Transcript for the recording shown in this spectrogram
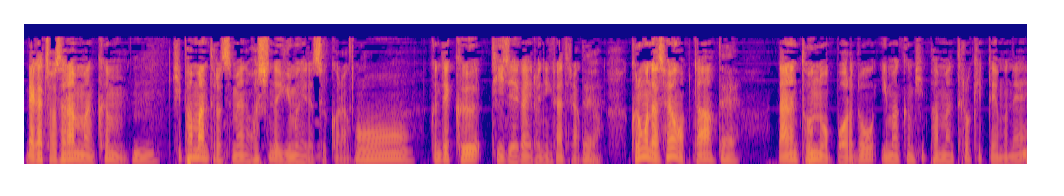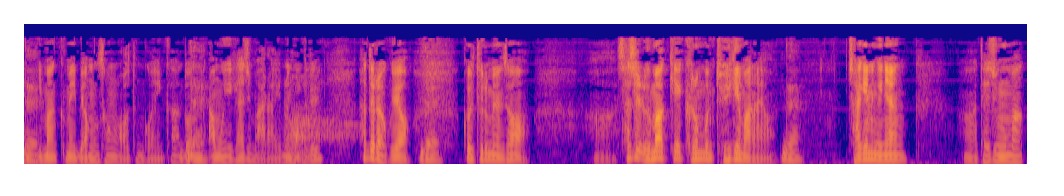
내가 저 사람만큼 음. 힙합만 틀었으면 훨씬 더 유명해졌을 거라고. 어. 근데 그 DJ가 이런 얘기를 하더라고요. 네. 그런 건다 소용없다. 네. 나는 돈 못 벌어도 이만큼 힙합만 틀었기 때문에 네. 이만큼의 명성을 얻은 거니까 넌 네. 아무 얘기 하지 마라. 이런 어. 얘기를 하더라고요. 네. 그걸 들으면서 어, 사실 음악계에 그런 분 되게 많아요. 네. 자기는 그냥 어, 대중음악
